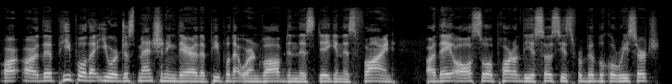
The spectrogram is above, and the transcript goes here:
are, are the people that you were just mentioning there, the people that were involved in this dig and this find, are they also a part of the Associates for Biblical Research?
